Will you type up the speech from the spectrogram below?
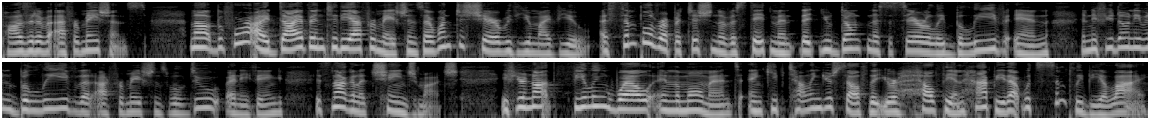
positive affirmations. Now, before I dive into the affirmations, I want to share with you my view. A simple repetition of a statement that you don't necessarily believe in, and if you don't even believe that affirmations will do anything, it's not going to change much. If you're not feeling well in the moment and keep telling yourself that you're healthy and happy, that would simply be a lie.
